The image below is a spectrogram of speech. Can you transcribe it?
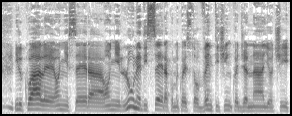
il quale ogni sera, ogni lunedì sera come questo 25 gennaio ci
